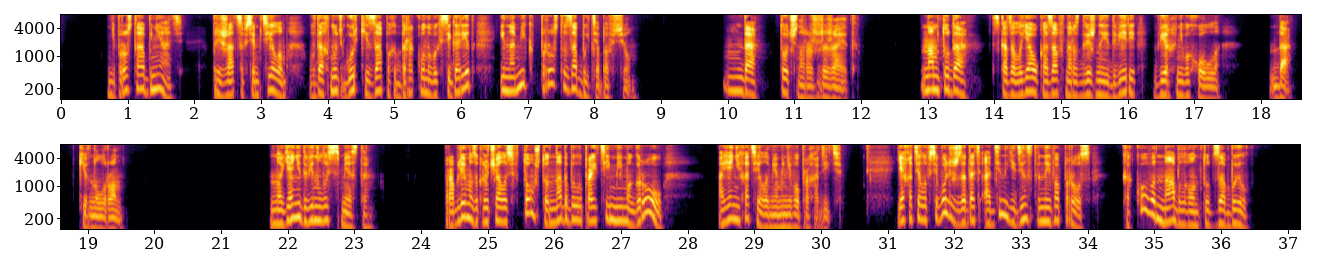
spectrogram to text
Не просто обнять, прижаться всем телом, вдохнуть горький запах драконовых сигарет и на миг просто забыть обо всем. Да, точно разжижает. «Нам туда», — сказала я, указав на раздвижные двери верхнего холла. «Да», — кивнул Рон. Но я не двинулась с места. Проблема заключалась в том, что надо было пройти мимо Гроу, а я не хотела мимо него проходить. Я хотела всего лишь задать один единственный вопрос. Какого набла он тут забыл?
